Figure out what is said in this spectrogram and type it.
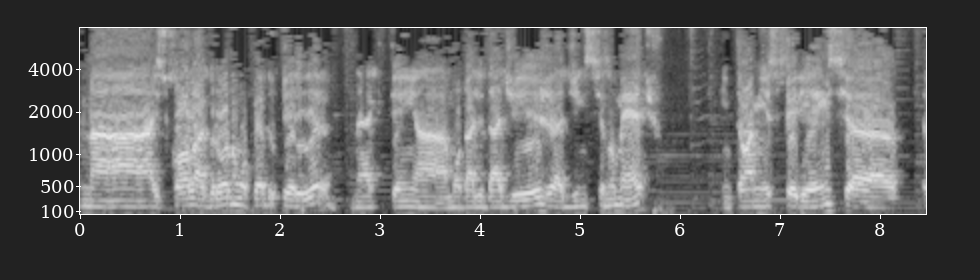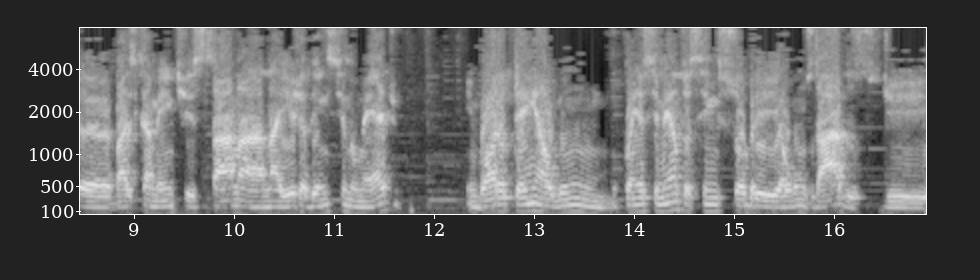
na Escola Agrônomo Pedro Pereira, né, que tem a modalidade EJA de ensino médio. Então, a minha experiência uh, basicamente está na, na EJA de ensino médio, embora eu tenha algum conhecimento assim sobre alguns dados de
